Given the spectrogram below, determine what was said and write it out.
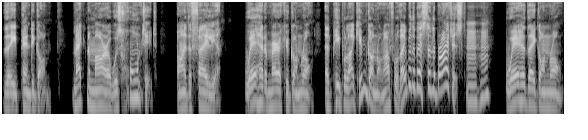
the Pentagon, McNamara was haunted by the failure. Where had America gone wrong? had people like him gone wrong? After all, they were the best and the brightest. Mm-hmm. Where had they gone wrong?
